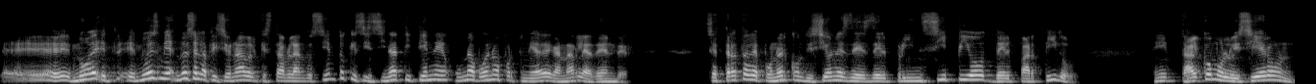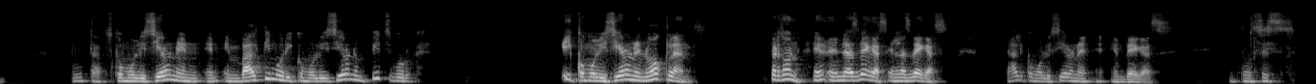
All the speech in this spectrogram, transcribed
eh, no, no, es, no es el aficionado el que está hablando. Siento que Cincinnati tiene una buena oportunidad de ganarle a Denver. Se trata de poner condiciones desde el principio del partido, tal como lo hicieron, puta, pues como lo hicieron en, en, Baltimore y como lo hicieron en Pittsburgh y como lo hicieron en Oakland, perdón, en, Las Vegas, en Las Vegas, tal como lo hicieron en, Vegas. Entonces.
